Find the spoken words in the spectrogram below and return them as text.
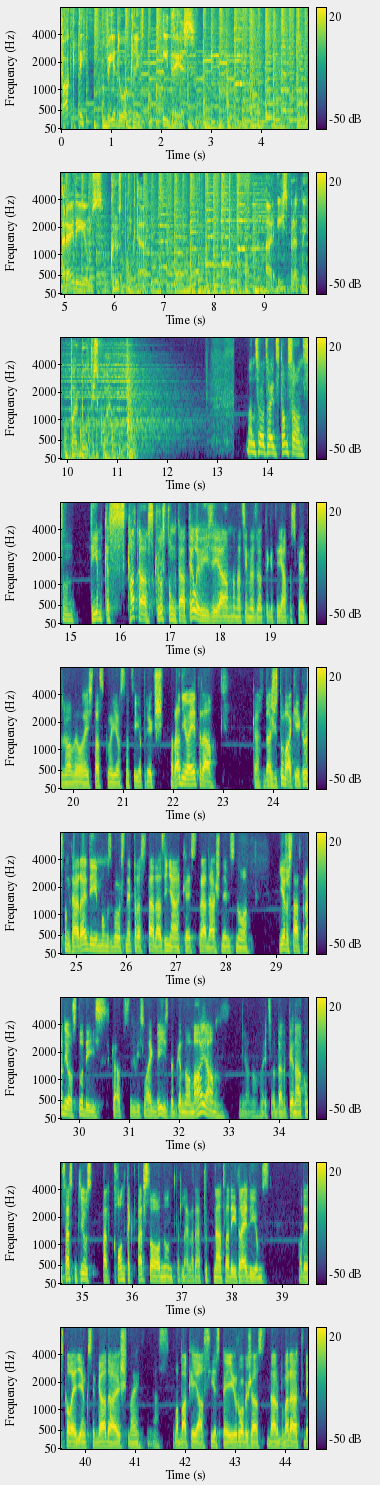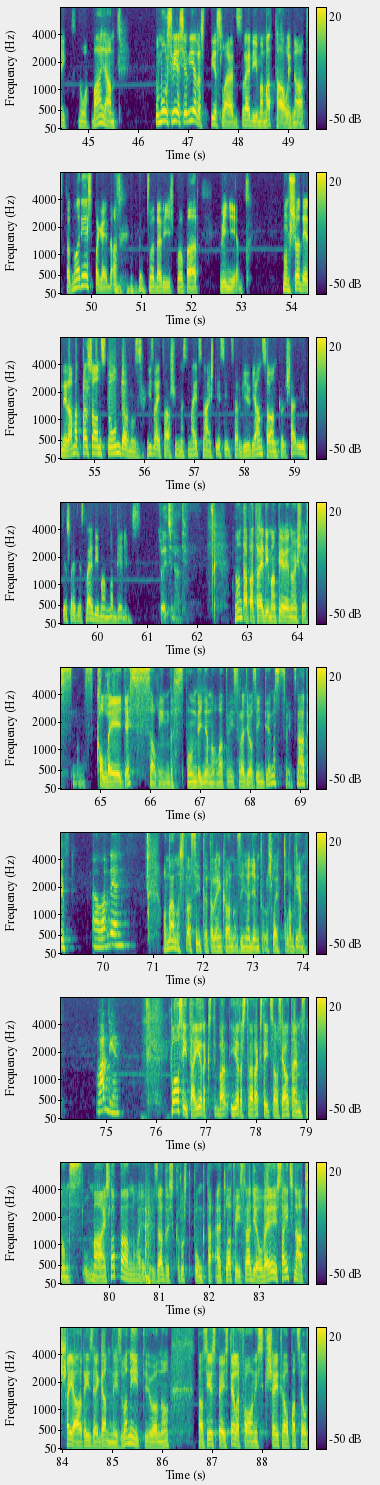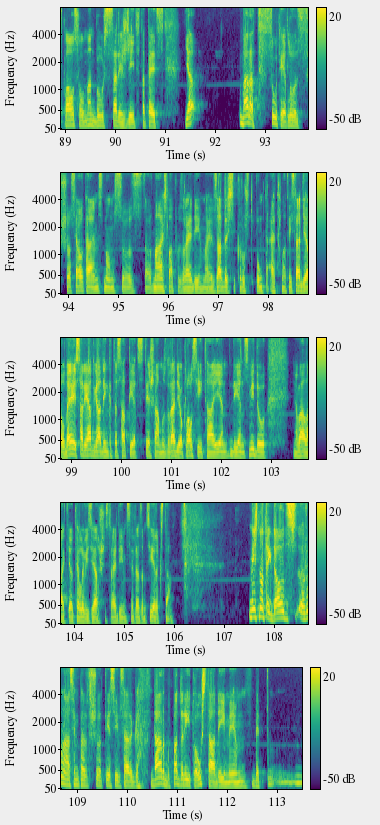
Fakti, viedokļi, idejas. Raidījums Kruspunkta ar izpratni par būtisko. Man sauc Aits Tomsons, un tiem, kas skatās krustpunktā televīzijā, man acīm redzot, tagad ir jāpaskaidro vēlreiz tas, ko jau sacīju iepriekš radio ēterā. Daži tuvākie krustpunktā raidījumi mums būs neprasti tādā ziņā, ka es strādāšu nevis no ierastās radio studijas, kā tas ir visu laiku bijis, bet gan no mājām. Jo, nu, veicot darba pienākumus, esmu kļuvis par kontaktpersonu, un tad, lai varētu turpināt vadīt raidījumus, paldies kolēģiem, kas ir gādājuši, lai labākajās iespēju robežās darbu varētu veikt no mājām. Nu, mūsu viesi jau ierasti pieslēdzas raidījumam attālināti. Tad nu, arī es pagaidām to darīšu kopā ar viņiem. Mums šodien ir amatpersonu stunda, un uz izvaicāšanu esam aicinājuši tiesību sargu Juriju Jansonu, kurš arī ir pieslēdzies raidījumam. Labdien! Jums. Sveicināti! Nu, tāpat raidījumam pievienojušies manas kolēģis Salinda Spundiņa no Latvijas radio ziņdienas. Sveicināti! Labdien! Un Anastasija Tetarenko no ziņa aģentūras Leta. Labdien! Labdien! Klausītāji ieraksti, var, ierasti var rakstīt savus jautājumus mums mājaslapā, nu, vai uz adresi krustpunktā Latvijas radio LV. Es aicinātu šajā reizē gan nezvanīt, jo nu, tās iespējas telefoniski šeit vēl pacelt klausuli man būs sarežģītas. Tāpēc, ja varat sūtiet lūdzu šos jautājumus mums uz caur mājaslapu, uz raidījumu vai uz adresi krustpunktā Latvijas radio LV. Es arī atgādinu, ka tas attiecas tiešām uz radio klausītājiem dienas vidū jo vēlāk jau televīzijā šis raidījums ir redzams ierakstā. Mēs noteikti daudz runāsim par šo tiesību sarga darbu, padarīto uzstādījumiem, bet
